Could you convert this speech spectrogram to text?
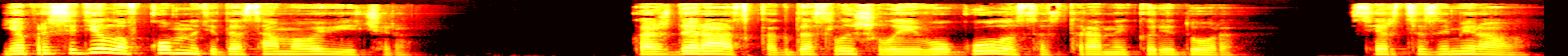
Я просидела в комнате до самого вечера. Каждый раз, когда слышала его голос со стороны коридора, сердце замирало.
